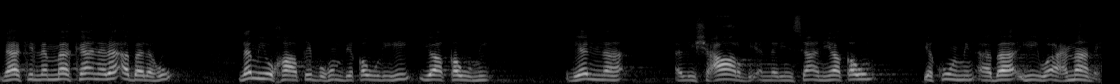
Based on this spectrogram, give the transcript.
لكن لما كان لا أب له لم يخاطبهم بقوله يا قوم لأن الإشعار بأن الإنسان يا قوم يكون من آبائه وأعمامه.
